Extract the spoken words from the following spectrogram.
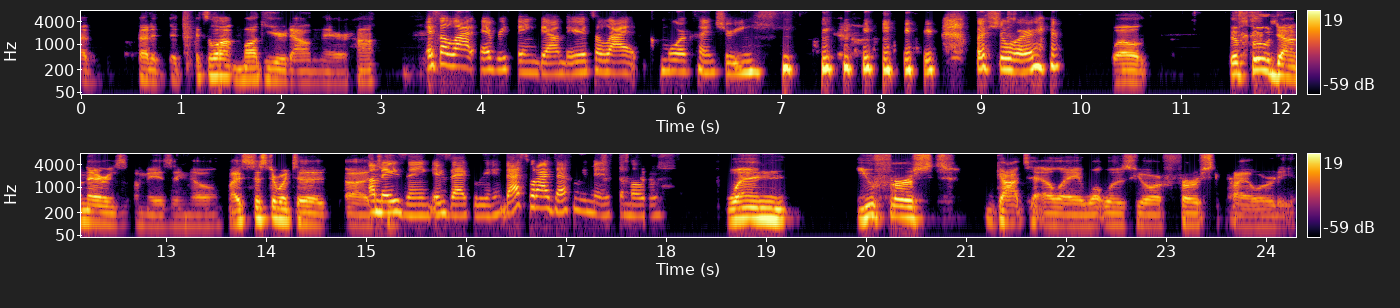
I bet it, it, it's a lot muggier down there, huh? It's a lot everything down there. It's a lot more country. for sure. Well, the food down there is amazing though. My sister went to uh amazing, exactly. That's what I definitely miss the most when you first got to LA, what was your first priority?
